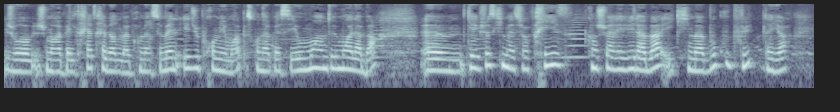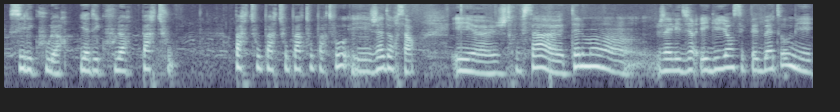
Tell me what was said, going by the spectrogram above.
je, je, me rappelle très très bien de ma première semaine et du premier mois parce qu'on a passé au moins deux mois là-bas. Euh, quelque chose qui m'a surprise quand je suis arrivée là-bas et qui m'a beaucoup plu d'ailleurs, c'est les couleurs. Il y a des couleurs partout partout, partout, partout, partout. Et j'adore ça. Et euh, je trouve ça euh, tellement, j'allais dire égayant, c'est peut-être bateau, mais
